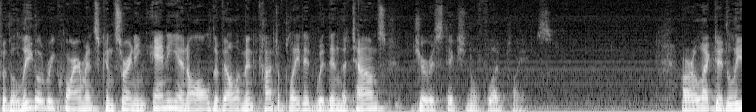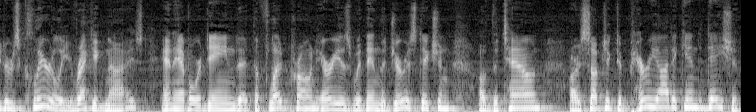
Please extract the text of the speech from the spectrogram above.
for the legal requirements concerning any and all development contemplated within the town's jurisdictional floodplains. Our elected leaders clearly recognized and have ordained that the flood-prone areas within the jurisdiction of the town are subject to periodic inundation,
